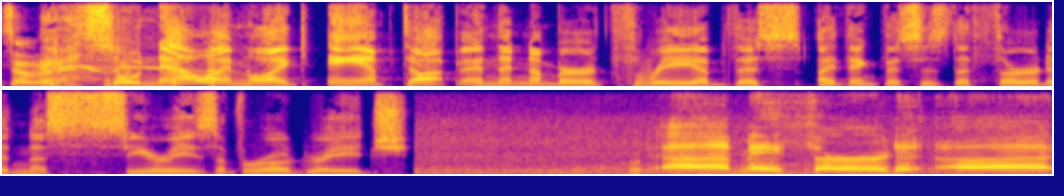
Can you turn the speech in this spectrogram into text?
so so now I'm like amped up, and then number three of this, I think this is the third in the series of road rage. Uh, May 3rd, uh,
